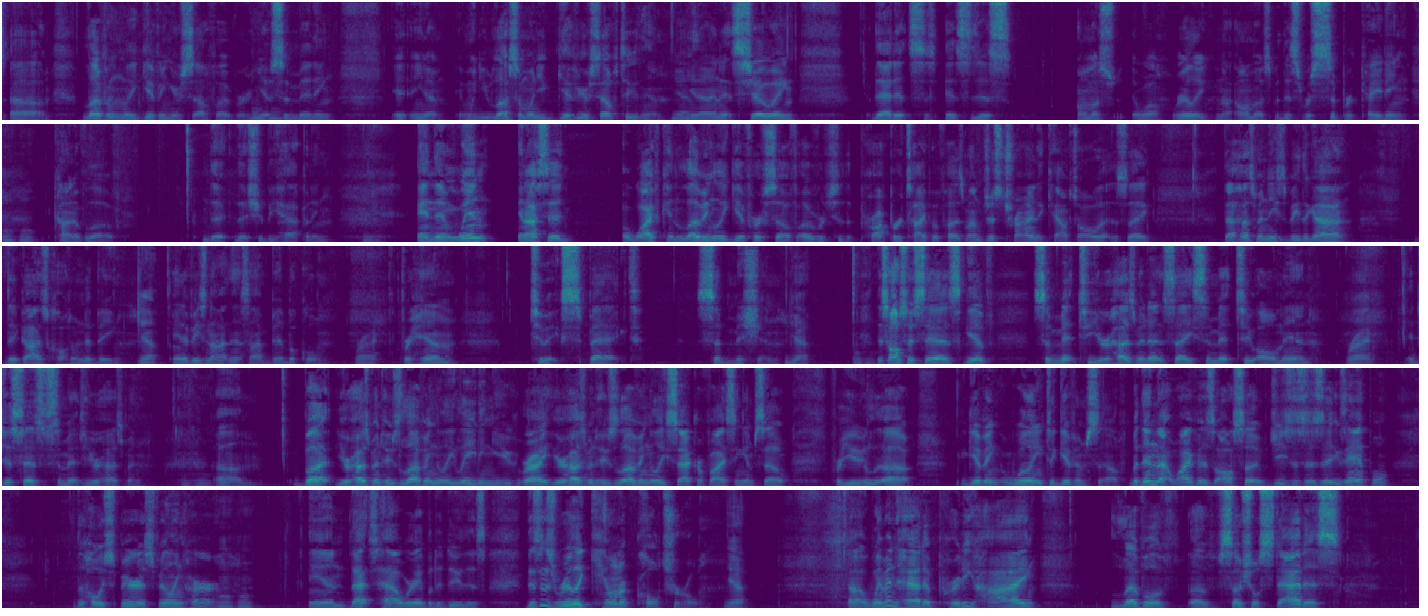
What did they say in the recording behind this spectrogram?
uh, lovingly giving yourself over. You know, submitting. It, you know, when you love someone, you give yourself to them. Yeah. You know, and it's showing that it's it's this almost well, really not almost, but this reciprocating mm-hmm. kind of love that that should be happening. Hmm. And then when and I said a wife can lovingly give herself over to the proper type of husband. I'm just trying to couch all that to say that husband needs to be the guy that God's called him to be. yeah, And if he's not, then it's not biblical right, for him to expect submission. yeah, mm-hmm. This also says give submit to your husband. It doesn't say submit to all men. right, It just says submit to your husband. Um, but your husband who's lovingly leading you, right? Your husband who's lovingly sacrificing himself for you, uh, giving, willing to give himself. But then that wife is also Jesus is the example. The Holy Spirit is filling her, and that's how we're able to do this. This is really countercultural yeah, uh, women had a pretty high level of, of social status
